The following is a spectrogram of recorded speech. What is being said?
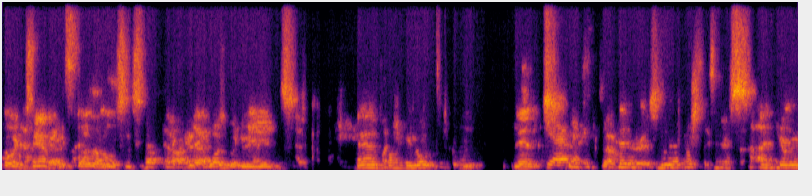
For example, photos and stuff, like that, what would we? And, you know, Vince. Yeah. There is. This is here.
